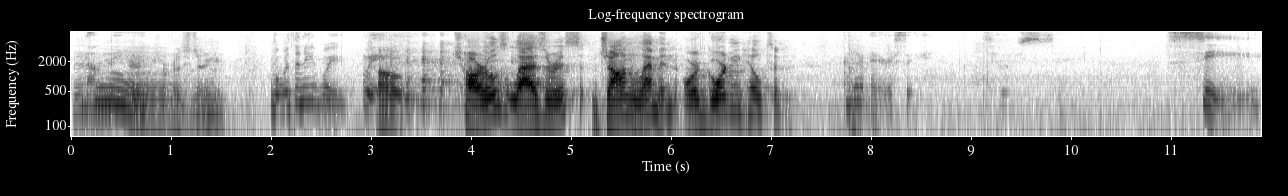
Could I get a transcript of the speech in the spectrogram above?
That would be Interesting. What was the name? Wait. Wait. Oh, Charles Lazarus, John Lemon, or Gordon Hilton? Either A or C. C.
